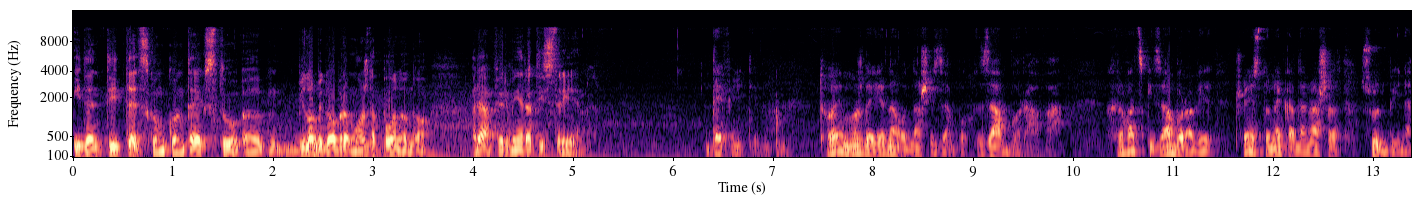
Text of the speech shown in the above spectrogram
identitetskom kontekstu e, bilo bi dobro možda ponovno reafirmirati Srijem. Definitivno. To je možda jedna od naših zaborava. Hrvatski zaborav je često nekada naša sudbina,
